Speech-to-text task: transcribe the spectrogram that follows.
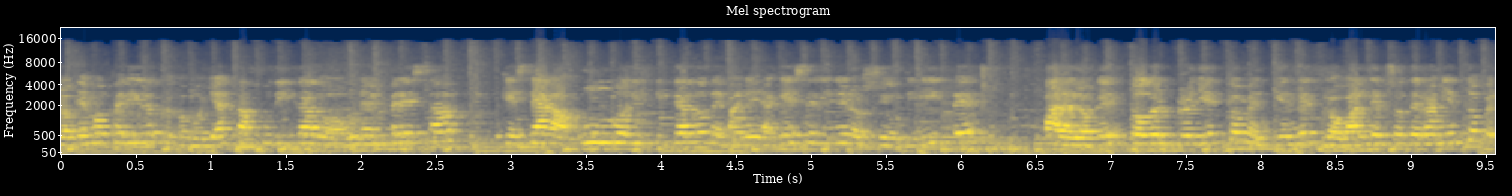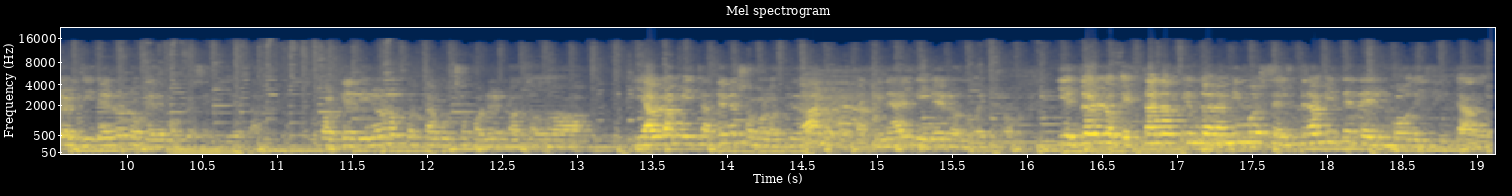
Lo que hemos pedido es que como ya está adjudicado a una empresa, que se haga un modificado de manera que ese dinero se utilice para lo que es todo el proyecto, ¿me entiendes? Global del soterramiento, pero el dinero no queremos que se pierda. Porque el dinero nos cuesta mucho ponerlo a todo. Y habla administraciones, somos los ciudadanos, porque al final el dinero es nuestro. Y entonces lo que están haciendo ahora mismo es el trámite del modificado.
